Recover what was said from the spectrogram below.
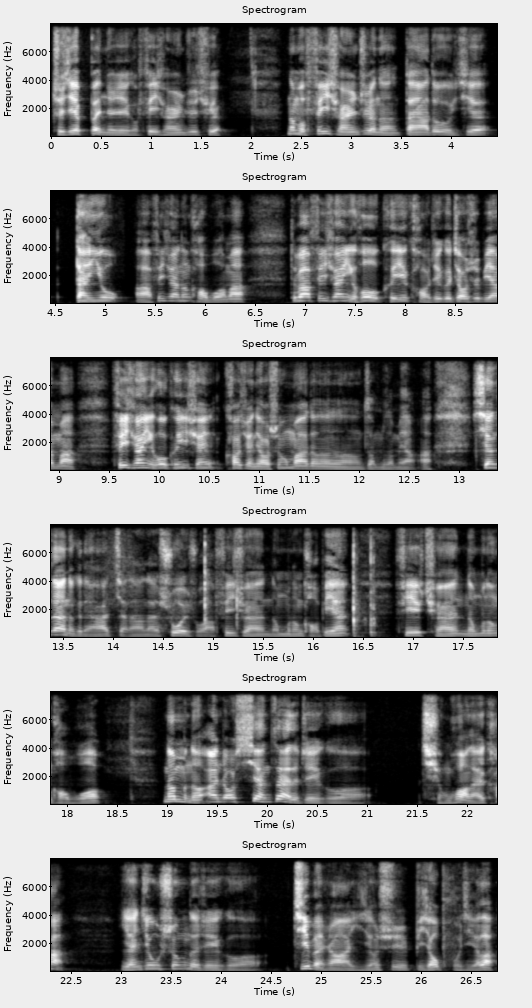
直接奔着这个非全日制去。那么非全日制呢，大家都有一些担忧啊，非全能考博吗？对吧？非全以后可以考这个教师编吗？非全以后可以选考选调生吗？等等等，怎么怎么样啊？现在呢，给大家简单来说一说啊，非全能不能考编？非全能不能考博？那么呢，按照现在的这个情况来看，研究生的这个基本上啊已经是比较普及了，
